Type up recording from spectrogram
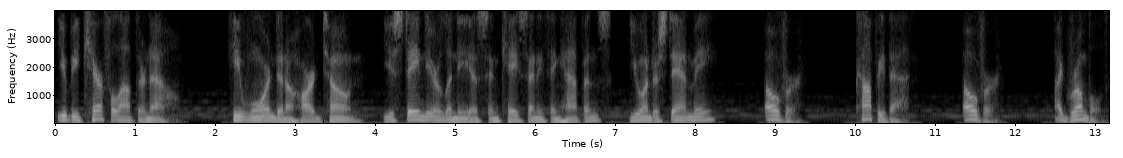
You be careful out there now. He warned in a hard tone, you stay near Linnaeus in case anything happens, you understand me? Over. Copy that. Over. I grumbled.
